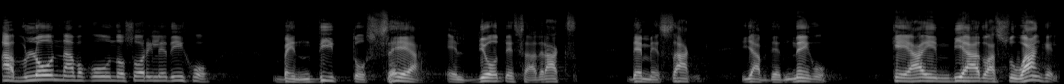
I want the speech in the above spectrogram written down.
Habló Nabucodonosor y le dijo: Bendito sea el Dios de Sadrax, de Mesac y Abednego, que ha enviado a su ángel.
